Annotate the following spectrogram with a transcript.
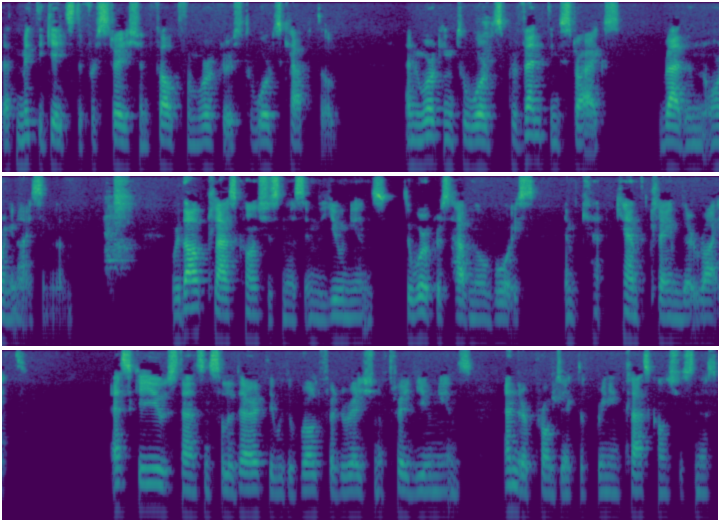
that mitigates the frustration felt from workers towards capital and working towards preventing strikes rather than organizing them. Without class consciousness in the unions, the workers have no voice and can't claim their right. SKU stands in solidarity with the World Federation of Trade Unions and their project of bringing class consciousness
